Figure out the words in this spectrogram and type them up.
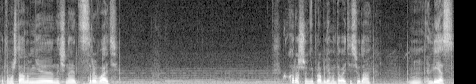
Потому что оно мне начинает срывать. Ну хорошо, не проблема. Давайте сюда. Лес.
